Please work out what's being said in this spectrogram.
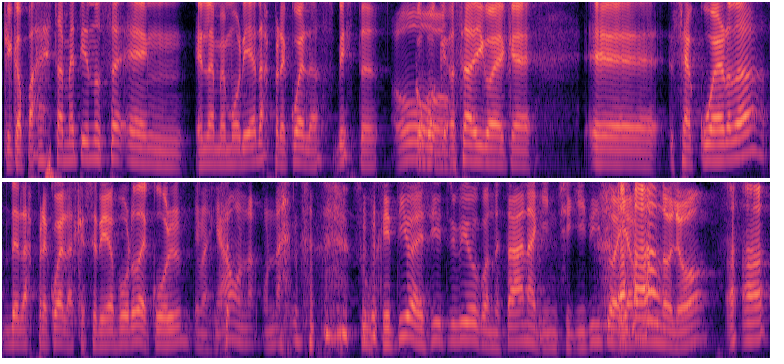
que capaz está metiéndose en, en la memoria de las precuelas, ¿viste? Oh. Como que, o sea, digo, de que eh, se acuerda de las precuelas, que sería burda de cool. ¿Te imaginabas una, una subjetiva de C-3PO cuando está Anakin chiquitito ahí armándolo? Ajá.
